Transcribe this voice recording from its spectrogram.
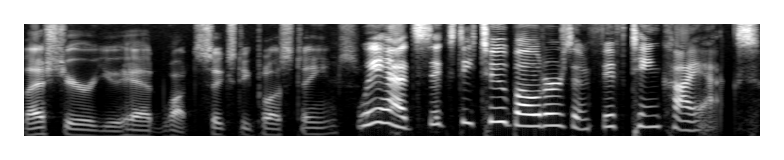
Last year you had what, 60 plus teams? We had 62 boaters and 15 kayaks.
